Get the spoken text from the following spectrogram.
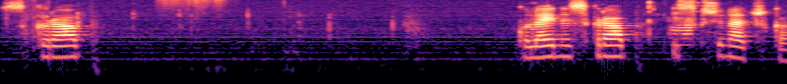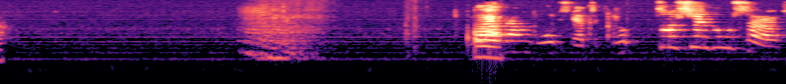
Skrap. Kolejny skrap i skrzyneczka. O, Ja mam włócznia. Co się ruszasz?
